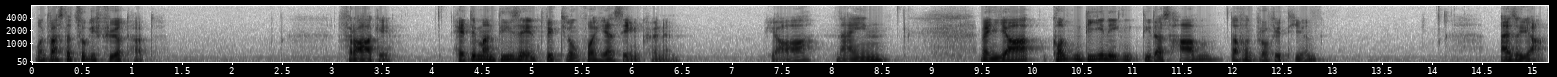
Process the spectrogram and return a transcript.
und was dazu geführt hat. Frage. Hätte man diese Entwicklung vorhersehen können? Ja, nein. Wenn ja, konnten diejenigen, die das haben, davon profitieren? Also ja,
